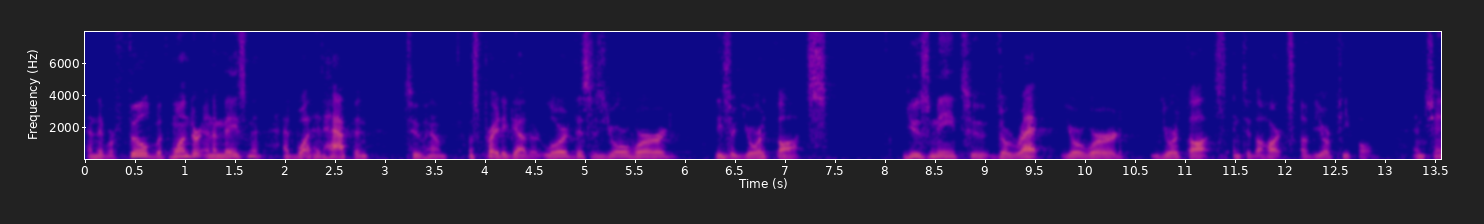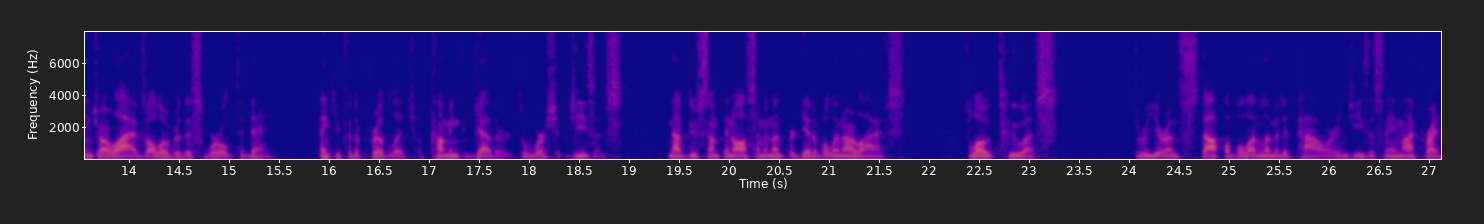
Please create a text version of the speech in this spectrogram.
and they were filled with wonder and amazement at what had happened to him. Let's pray together. Lord, this is your word. These are your thoughts. Use me to direct your word, your thoughts into the hearts of your people and change our lives all over this world today. Thank you for the privilege of coming together to worship Jesus now do something awesome and unforgettable in our lives. Flow to us through your unstoppable, unlimited power. In Jesus' name I pray.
